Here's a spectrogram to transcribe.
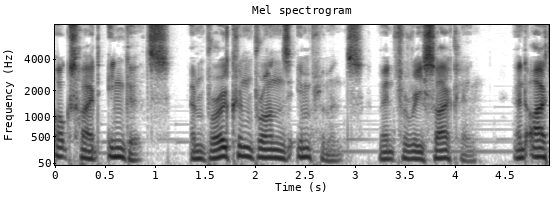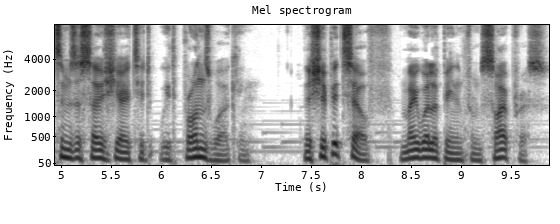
oxide ingots and broken bronze implements meant for recycling, and items associated with bronze working. The ship itself may well have been from Cyprus,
